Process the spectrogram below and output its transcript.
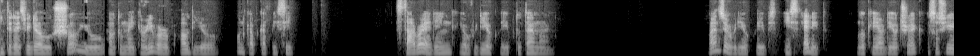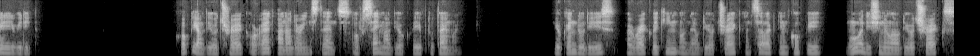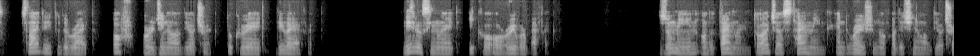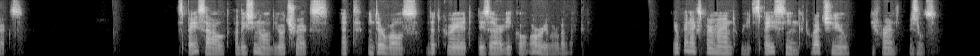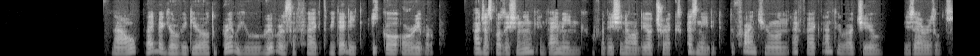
In today's video I will show you how to make reverb audio on CapCut PC. Start by adding your video clip to timeline. Once your video clip is added, locate audio track associated with it. Copy audio track or add another instance of same audio clip to timeline. You can do this by right-clicking on the audio track and selecting Copy, move additional audio tracks slightly to the right of original audio track to create delay effect. This will simulate echo or reverb effect. Zoom in on the timeline to adjust timing and duration of additional audio tracks. Space out additional audio tracks at intervals that create desired echo or reverb effect. You can experiment with spacing to achieve different results. Now, playback your video to preview reverse effect with edit, echo or reverb. Adjust positioning and timing of additional audio tracks as needed to fine-tune effect until you achieve desired results.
